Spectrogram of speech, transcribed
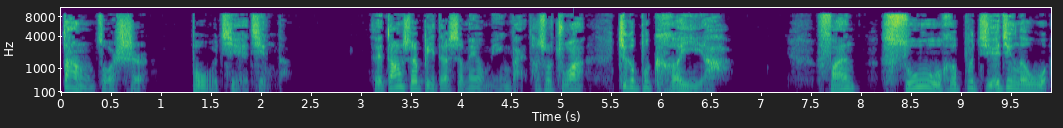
当作是不洁净的。所以当时彼得是没有明白，他说：“主啊，这个不可以啊！凡俗物和不洁净的物，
